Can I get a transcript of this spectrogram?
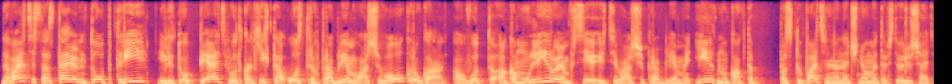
давайте составим топ-3 или топ-5 вот каких-то острых проблем вашего округа, а вот аккумулируем все эти ваши проблемы и ну, как-то поступательно начнем это все решать.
